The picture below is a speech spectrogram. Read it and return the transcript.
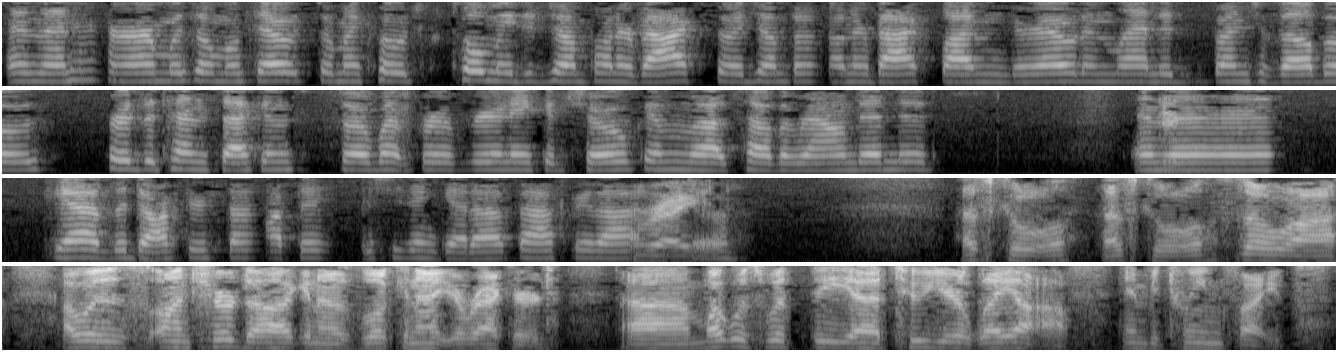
and then her arm was almost out, so my coach told me to jump on her back, so I jumped on her back, flattened her out, and landed a bunch of elbows. Heard the 10 seconds, so I went for a rear naked choke, and that's how the round ended. And then, yeah, the doctor stopped it. She didn't get up after that. Right. So. That's cool. That's cool. So uh, I was on Sherdog and I was looking at your record. Um, what was with the uh, two-year layoff in between fights?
